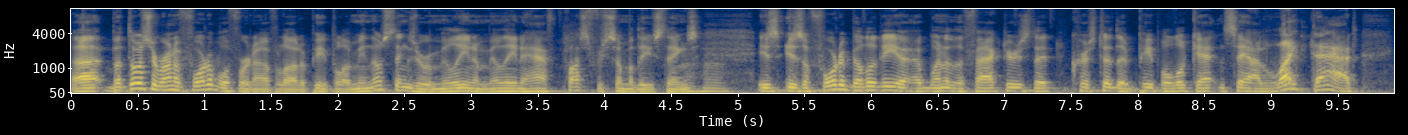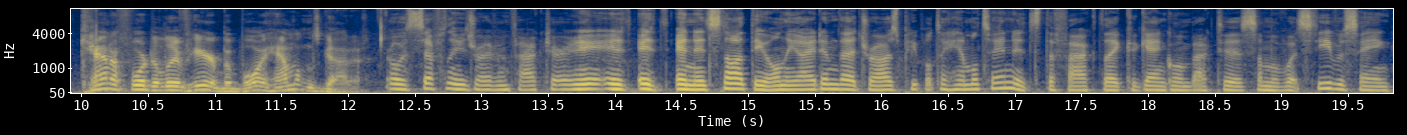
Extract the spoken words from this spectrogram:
Uh, but those are unaffordable for an awful lot of people. I mean, those things are a million, a million and a half plus for some of these things. Is is affordability uh, one of the factors that Krista that people look at and say, "I like that, can't afford to live here, but boy, Hamilton's got it." Oh, it's definitely a driving factor, and it, it, it and it's not the only item that draws people to Hamilton. It's the fact, like again, going back to some of what Steve was saying.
